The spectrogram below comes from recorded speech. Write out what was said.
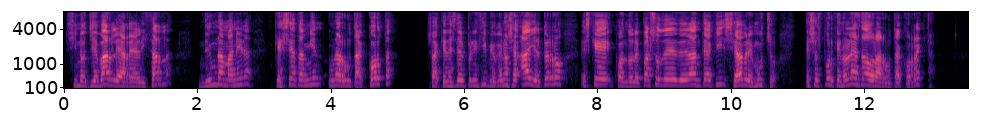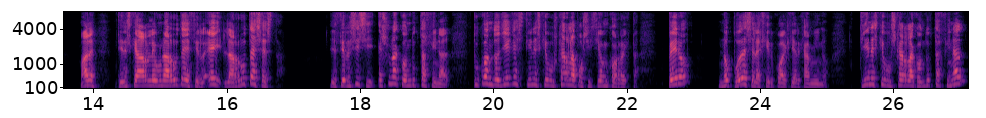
sino llevarle a realizarla de una manera que sea también una ruta corta, o sea, que desde el principio, que no sea, ay, el perro es que cuando le paso de delante aquí se abre mucho. Eso es porque no le has dado la ruta correcta. ¿Vale? Tienes que darle una ruta y decirle, hey, la ruta es esta. Y decirle, sí, sí, es una conducta final. Tú cuando llegues tienes que buscar la posición correcta, pero no puedes elegir cualquier camino. Tienes que buscar la conducta final,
